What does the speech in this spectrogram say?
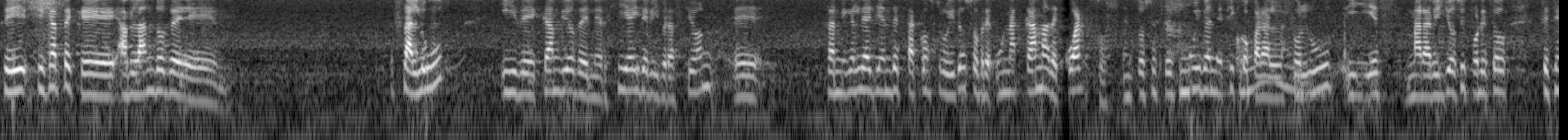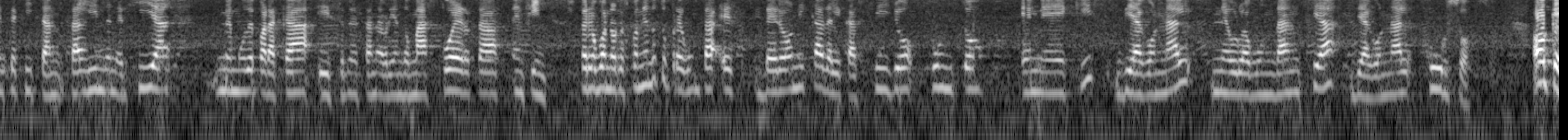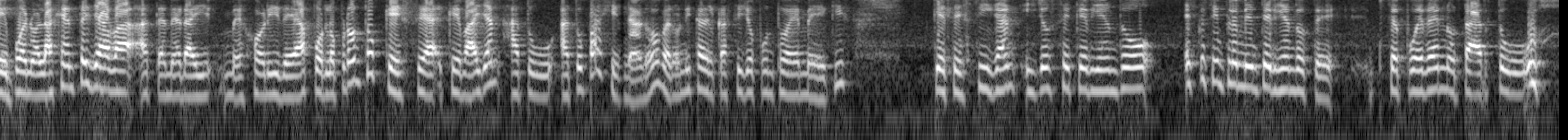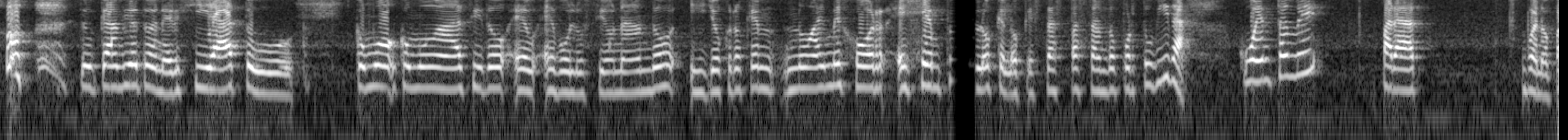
Sí, fíjate que hablando de salud y de cambio de energía y de vibración, eh, San Miguel de Allende está construido sobre una cama de cuarzos, entonces es muy benéfico para la salud y es maravilloso y por eso se siente aquí tan, tan linda energía. Me mudé para acá y se me están abriendo más puertas, en fin. Pero bueno, respondiendo a tu pregunta, es verónica del MX, diagonal neuroabundancia, diagonal curso. Ok, bueno, la gente ya va a tener ahí mejor idea. Por lo pronto que sea, que vayan a tu, a tu página, ¿no? Verónica del Castillo.mx, que te sigan y yo sé que viendo, es que simplemente viéndote se puede notar tu, tu cambio, tu energía, tu cómo, cómo has ido e, evolucionando y yo creo que no hay mejor ejemplo que lo que estás pasando por tu vida. Cuéntame para, bueno,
